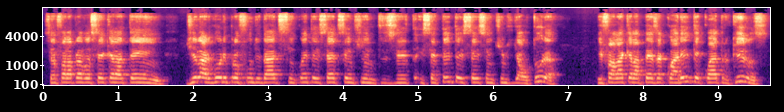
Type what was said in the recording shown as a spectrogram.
se eu falar para você que ela tem de largura e profundidade 57 centímetros e 76 centímetros de altura, e falar que ela pesa 44 quilos,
